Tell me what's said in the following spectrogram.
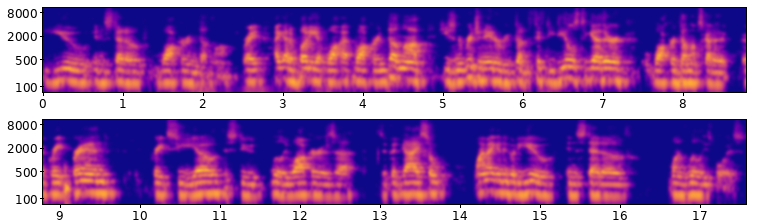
you instead of Walker and Dunlop, right? I got a buddy at, at, Walker and Dunlop. He's an originator. We've done 50 deals together. Walker and Dunlop's got a, a great brand, great CEO. This dude, Willie Walker, is a, is a good guy. So why am I going to go to you instead of one of Willie's boys?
